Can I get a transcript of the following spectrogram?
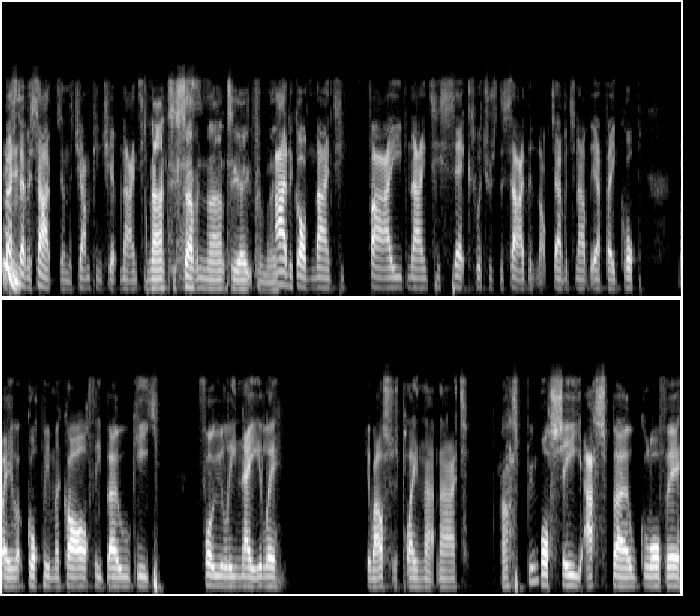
best Hmm. ever side was in the championship 90. 97, 98 for me. I'd have gone 95, 96, which was the side that knocked Everton out of the FA Cup, where you got Guppy, McCarthy, Bogie, Foyley, Naylor. Who else was playing that night? Aspin. Mossy, Aspo, Glover.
